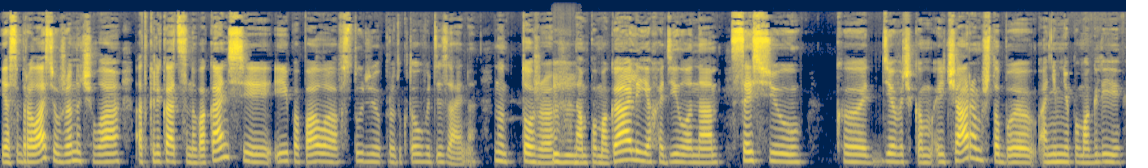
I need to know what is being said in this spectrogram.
я собралась и уже начала откликаться на вакансии и попала в студию продуктового дизайна. Ну, тоже угу. нам помогали, я ходила на сессию к девочкам HR, чтобы они мне помогли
